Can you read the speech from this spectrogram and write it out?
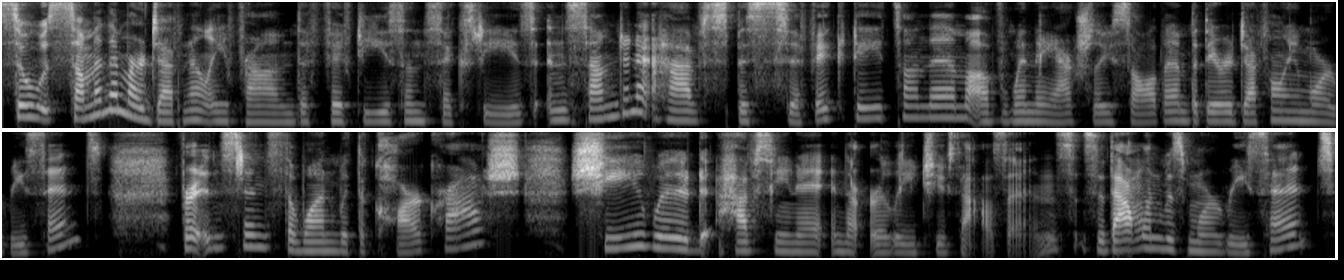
So, some of them are definitely from the 50s and 60s, and some didn't have specific dates on them of when they actually saw them, but they were definitely more recent. For instance, the one with the car crash, she would have seen it in the early 2000s. So, that one was more recent.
